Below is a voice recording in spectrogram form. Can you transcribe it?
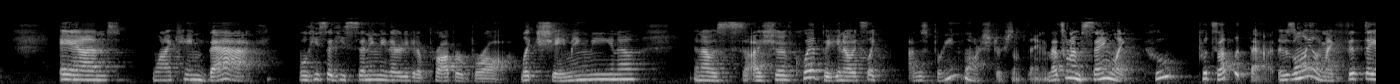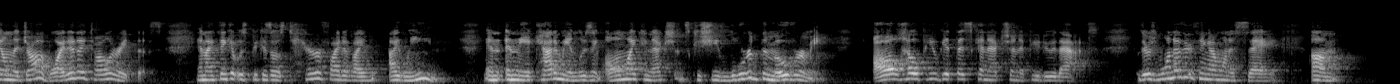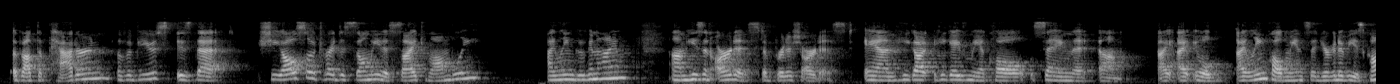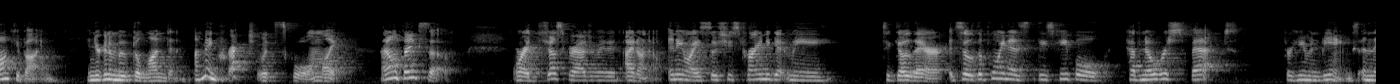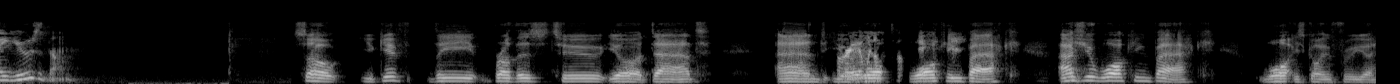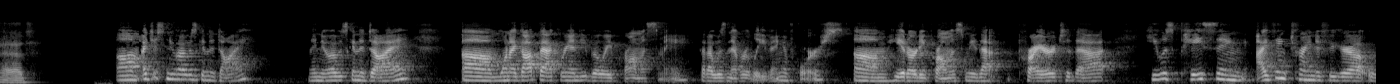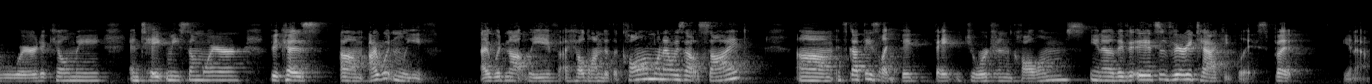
And when I came back, well, he said he's sending me there to get a proper bra, like shaming me, you know. And I was, I should have quit, but you know, it's like I was brainwashed or something. That's what I'm saying. Like, who puts up with that? It was only like my fifth day on the job. Why did I tolerate this? And I think it was because I was terrified of Eileen and, and the academy and losing all my connections because she lured them over me. I'll help you get this connection if you do that. There's one other thing I want to say um, about the pattern of abuse is that she also tried to sell me to Cy Twombly, Eileen Guggenheim. Um, he's an artist, a British artist, and he got he gave me a call saying that um, I, I well, Eileen called me and said, You're going to be his concubine and you're going to move to London. I'm in graduate school. I'm like, I don't think so. Or I just graduated. I don't know. Anyway, so she's trying to get me to go there. And so the point is, these people have no respect for human beings and they use them. So you give the brothers to your dad and you're Sorry, walking back. As you're walking back, what is going through your head? Um, I just knew I was going to die. I knew I was going to die. Um, when I got back, Randy Bowie promised me that I was never leaving, of course. Um, he had already promised me that prior to that. He was pacing, I think, trying to figure out where to kill me and take me somewhere because um, I wouldn't leave. I would not leave. I held onto the column when I was outside. Um, it's got these like big fake Georgian columns. You know, it's a very tacky place, but you know,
